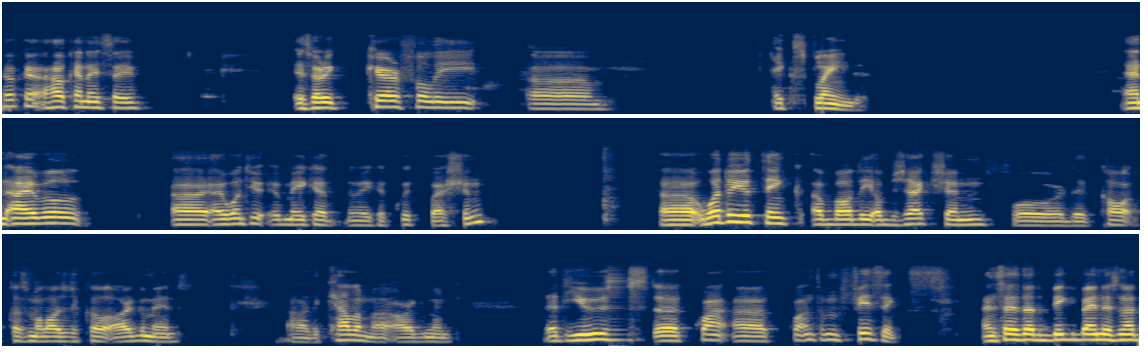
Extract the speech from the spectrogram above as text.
how can, how can I say? It's very carefully um, explained. And I will, uh, I want to make a, make a quick question. Uh, what do you think about the objection for the cosmological argument, uh, the Kalam argument, that used uh, qu uh, quantum physics and says that Big Bang is not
